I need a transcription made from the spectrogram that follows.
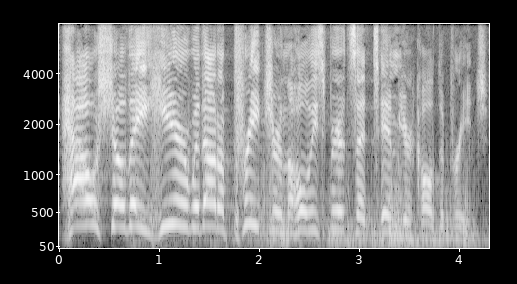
How shall they hear without a preacher? And the Holy Spirit said, Tim, you're called to preach.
